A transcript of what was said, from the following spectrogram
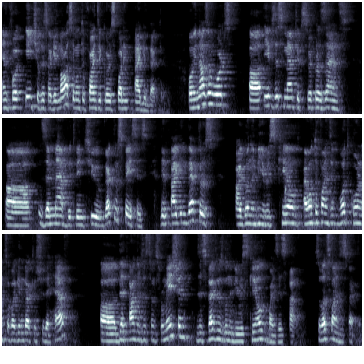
and for each of these eigenvalues, I want to find the corresponding eigenvector. Or in other words, uh, if this matrix represents uh, the map between two vector spaces, then eigenvectors are going to be rescaled. I want to find what coordinates of eigenvectors should I have uh, that under this transformation, this vector is going to be rescaled by this i. So let's find this vector.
